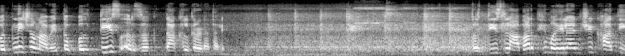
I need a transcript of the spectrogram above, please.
पत्नीच्या नावे तब्बल तीस अर्ज दाखल करण्यात आले. तर तीस लाभार्थी महिलांची खाती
